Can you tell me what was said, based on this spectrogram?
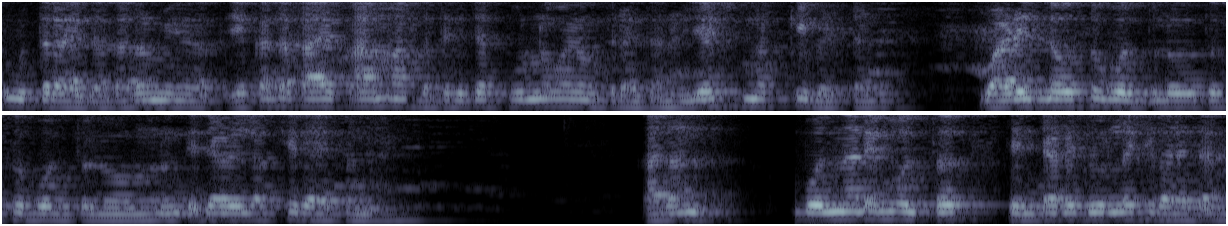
उतरायचा. कारण मी एखादा काय काम असलं तरी त्याच्यात पूर्णपणे उतरायचं आणि यश नक्की भेटतं. वाडीतलं असं बोलतलो तसं बोलतलो म्हणून त्याच्याकडे लक्ष द्यायचं नाही. कारण बोलणारे बोलतात त्यांच्याकडे दुर्लक्ष करायचं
